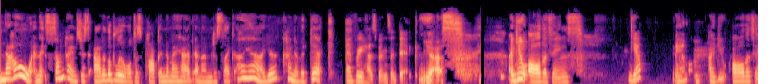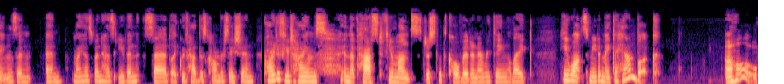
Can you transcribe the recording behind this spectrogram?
No. And it sometimes just out of the blue will just pop into my head. And I'm just like, oh, yeah, you're kind of a dick. Every husband's a dick. Yes. I do all the things. Yep. Yep. I do all the things and and my husband has even said like we've had this conversation quite a few times in the past few months just with covid and everything like he wants me to make a handbook Oh,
